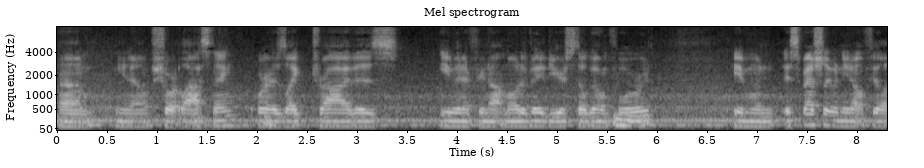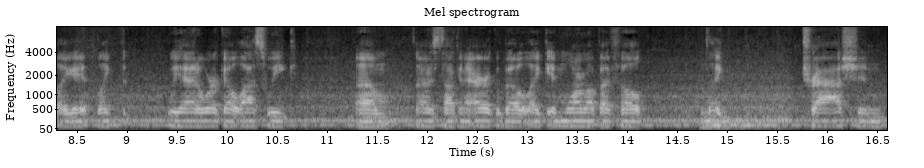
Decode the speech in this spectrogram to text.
um, you know, short lasting, whereas like drive is, even if you're not motivated, you're still going forward. Even when, especially when you don't feel like it. Like the, we had a workout last week. Um, I was talking to Eric about like in warm up, I felt like trash and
